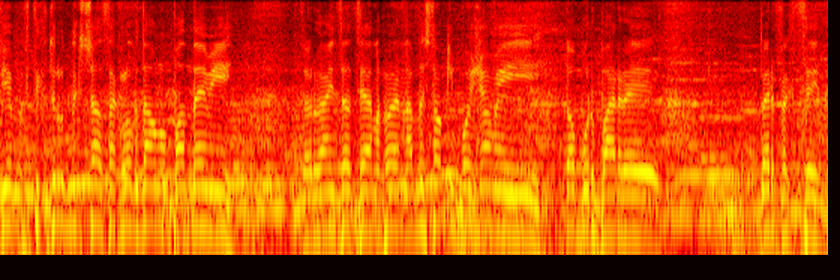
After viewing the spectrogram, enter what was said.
wiemy w tych trudnych czasach lockdownu, pandemii. To organizacja naprawdę na wysokim poziomie i dobór pary perfekcyjny.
